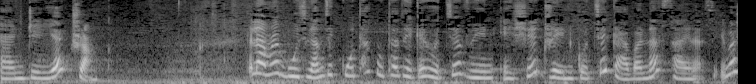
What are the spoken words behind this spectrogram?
অ্যান্টেরিয়ার ট্রাঙ্ক তাহলে আমরা বুঝলাম যে কোথা কোথা থেকে হচ্ছে ভেন এসে ড্রেন করছে ক্যাভার্নাস সাইনাস এবার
